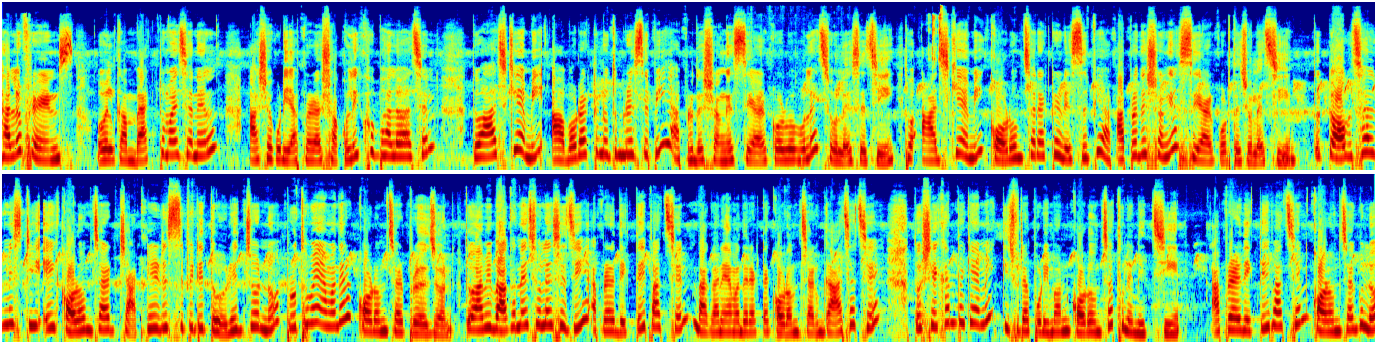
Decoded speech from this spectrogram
Hello friends, welcome back to my channel. আশা করি আপনারা সকলেই খুব ভালো আছেন। তো আজকে আমি আবারও একটা নতুন রেসিপি আপনাদের সঙ্গে শেয়ার করব বলে চলে এসেছি। তো আজকে আমি করম চার একটা রেসিপি আপনাদের সঙ্গে শেয়ার করতে চলেছি। তো টক ঝাল মিষ্টি এই করম চার চাটনির রেসিপিটি তৈরির জন্য প্রথমে আমাদের করম চার প্রয়োজন। তো আমি বাগানে চলে এসেছি, আপনারা দেখতেই পাচ্ছেন, বাগানে আমাদের একটা করম চার গাছ আছে। তো সেখান থেকে আমি কিছুটা পরিমাণ করম চা তুলে নিচ্ছি। আপনারা দেখতেই পাচ্ছেন করম চাগুলো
